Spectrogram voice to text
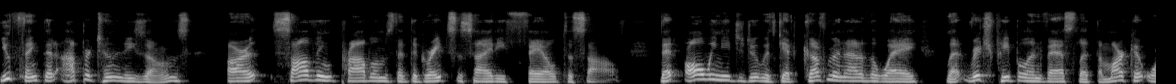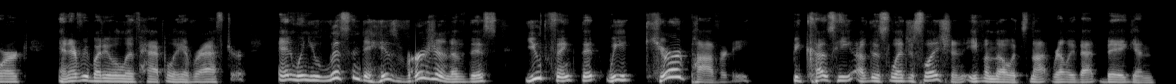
you think that opportunity zones are solving problems that the Great Society failed to solve. That all we need to do is get government out of the way, let rich people invest, let the market work, and everybody will live happily ever after. And when you listen to his version of this, you think that we cured poverty because he of this legislation, even though it's not really that big and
